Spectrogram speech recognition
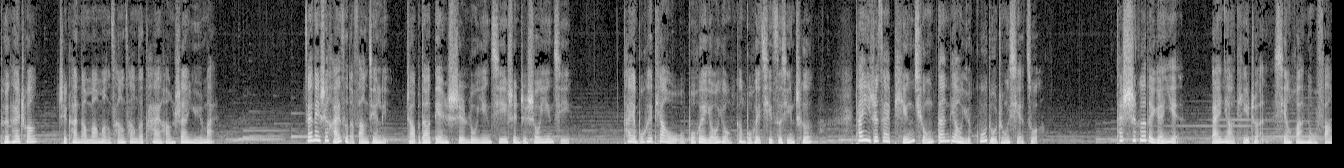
推开窗，只看到莽莽苍苍的太行山余脉。在那时，孩子的房间里找不到电视、录音机，甚至收音机。他也不会跳舞，不会游泳，更不会骑自行车。他一直在贫穷、单调与孤独中写作。他诗歌的原野，百鸟啼转，鲜花怒放，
